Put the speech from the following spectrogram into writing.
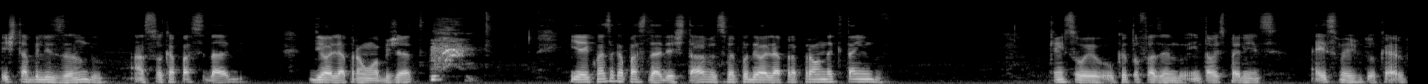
estabilizando a sua capacidade de olhar para um objeto. E aí, com essa capacidade estável, você vai poder olhar para onde é que está indo. Quem sou eu? O que eu estou fazendo em tal experiência? É isso mesmo que eu quero?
